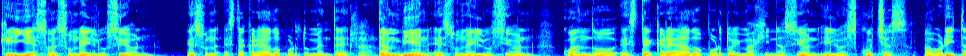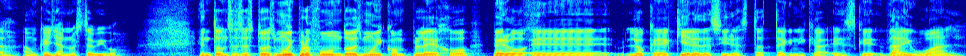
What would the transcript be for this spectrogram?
que, y eso es una ilusión, es una, está creado por tu mente, Claro. también es una ilusión cuando esté creado por tu imaginación y lo escuches ahorita, aunque ya no esté vivo. Entonces esto es muy profundo, es muy complejo, pero eh, lo que quiere decir esta técnica es que da igual,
